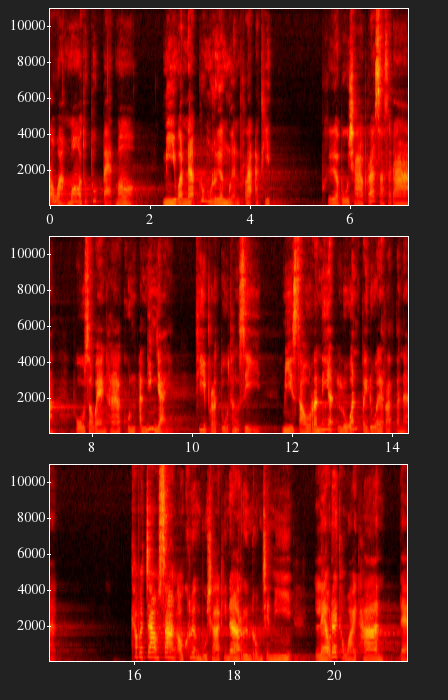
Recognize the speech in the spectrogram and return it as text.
ระหว่างหม้อทุกๆแปดหม้อ มีวันณะรุ่งเรืองเหมือนพระอาทิตย์ เพื่อบูชาพระศาสดา ผู้สแสวงหาคุณอันยิ่งใหญ่ ที่ประตูทั้งสี่มีเสาระเนียดล้วนไปด้วยรัตนะ ข้าพเจ้าสร้างเอาเครื่องบูชาที่น่ารื่นรมเช่นนี้ แล้วได้ถวายทาน แด่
